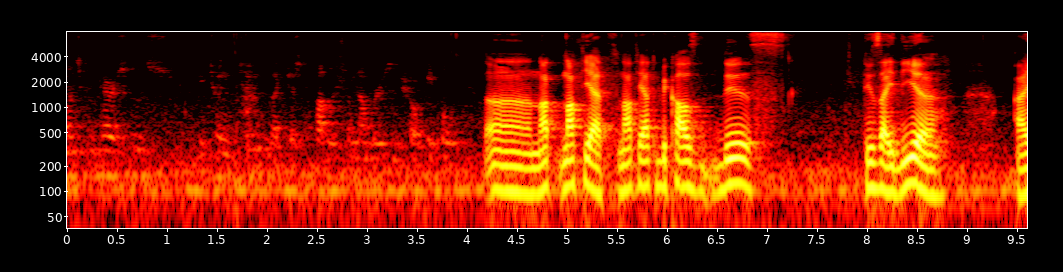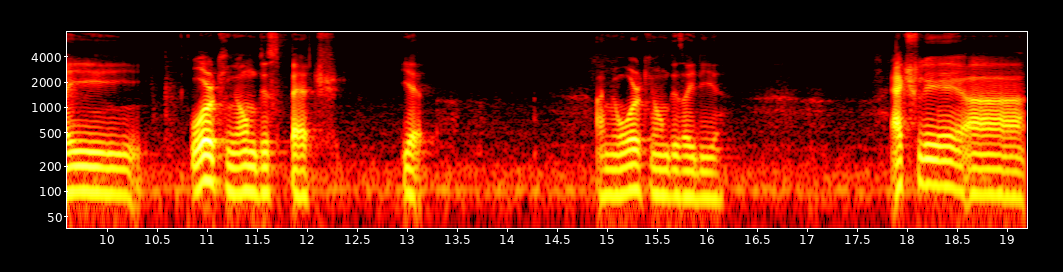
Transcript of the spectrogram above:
performance comparisons between the two, like just to publish the numbers and show people? Uh, not not yet, not yet, because this this idea, I working on this patch. Yeah, I'm working on this idea. Actually, uh,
